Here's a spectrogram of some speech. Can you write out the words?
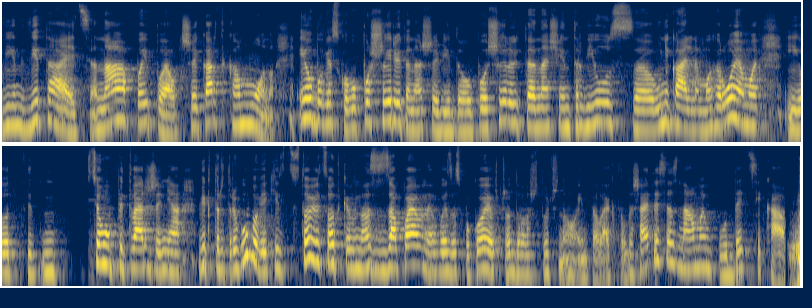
він вітається на PayPal чи картка Моно. І обов'язково поширюйте наше відео, поширюйте наші інтерв'ю з е, унікальними героями. І от цьому підтвердження Віктор Тригубов, який 100% нас запевнив і заспокоїв щодо штучного інтелекту. Лишайтеся з нами, буде цікаво.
